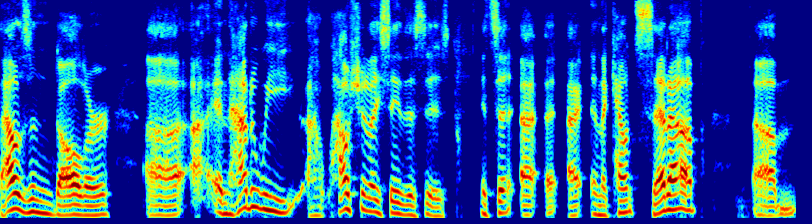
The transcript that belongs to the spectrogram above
$1,000. Uh, and how do we, how should I say this is? It's a, a, a an account setup. Um,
